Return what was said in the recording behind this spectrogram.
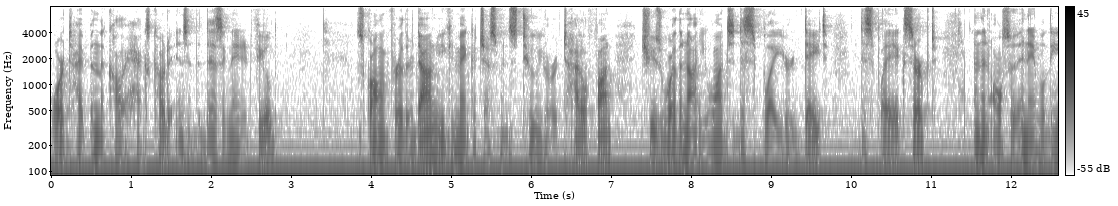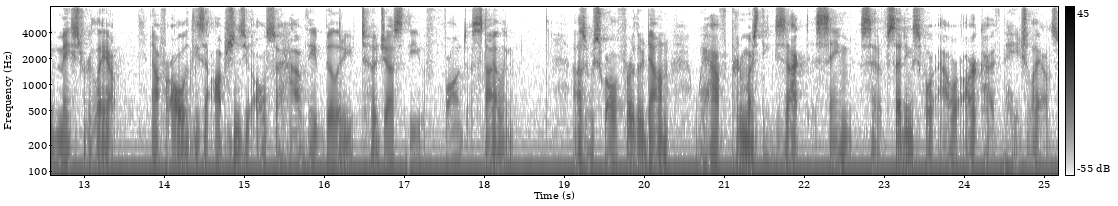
or type in the color hex code into the designated field. Scrolling further down, you can make adjustments to your title font, choose whether or not you want to display your date, display excerpt, and then also enable the masonry layout. Now for all of these options, you also have the ability to adjust the font styling. As we scroll further down, we have pretty much the exact same set of settings for our archive page layouts.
